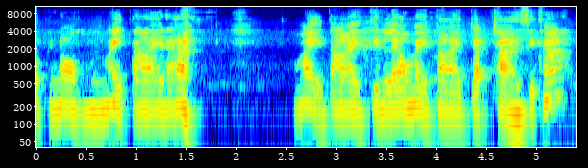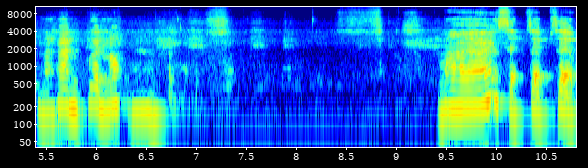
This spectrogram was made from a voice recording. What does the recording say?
ดพี่น้องไม่ตายนะคะไม่ตายกินแล้วไม่ตายจับฉ่ายสิคะนะคะเพื่อนเนาะมมาแสบแสบแสบ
